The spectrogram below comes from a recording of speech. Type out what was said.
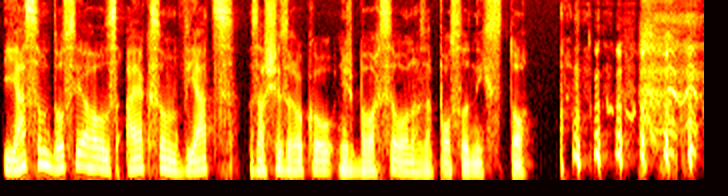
ja som dosiahol s Ajaxom viac za 6 rokov, než Barcelona za posledných 100.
